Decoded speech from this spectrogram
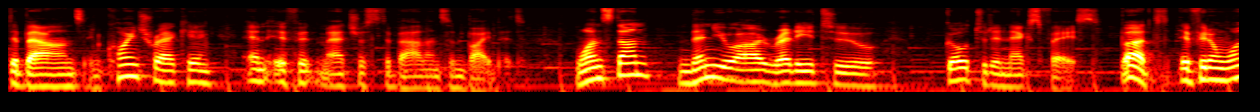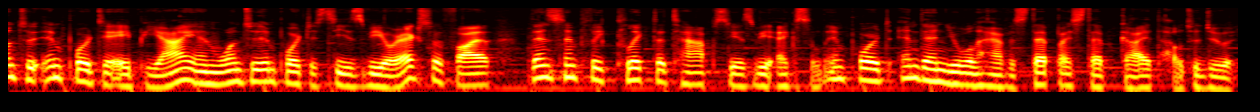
the balance in CoinTracking and if it matches the balance in Bybit. Once done, then you are ready to go to the next phase. But if you don't want to import the API and want to import the CSV or Excel file, then simply click the tab CSV Excel import and then you will have a step-by-step -step guide how to do it.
